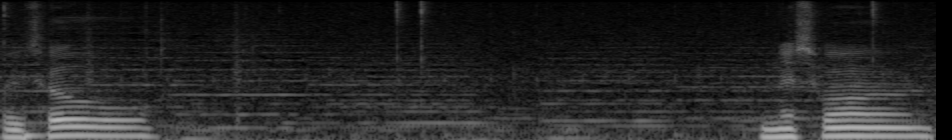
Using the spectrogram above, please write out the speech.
Blue tool. And this one.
